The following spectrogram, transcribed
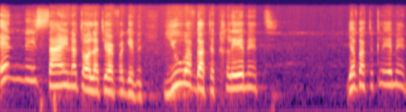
any sign at all that you are forgiven, you have got to claim it. You have got to claim it.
